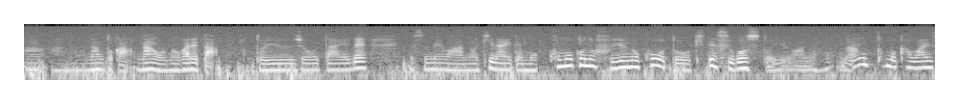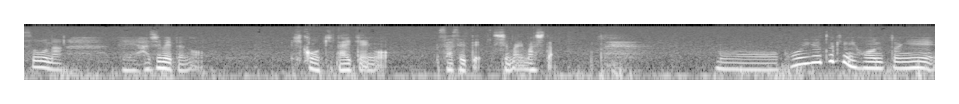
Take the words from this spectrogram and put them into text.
まあ、あのなんとか難を逃れたという状態で娘はあの機内でもっこもこの冬のコートを着て過ごすというあのなんともかわいそうな、えー、初めての飛行機体験をさせてしまいましたもうこういう時に本当に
